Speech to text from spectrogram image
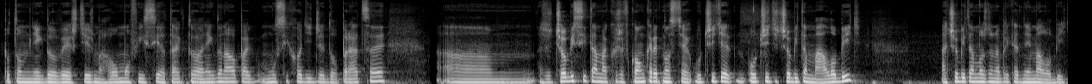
potom niekto, vieš, tiež má home office a takto a niekto naopak musí chodiť, že do práce um, že čo by si tam akože v konkrétnostiach určite, určite čo by tam malo byť a čo by tam možno napríklad nemalo byť.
